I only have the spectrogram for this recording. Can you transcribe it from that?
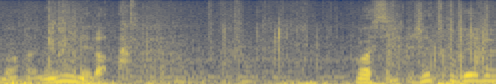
Bon, ben, le il est là. Voici, j'ai trouvé le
